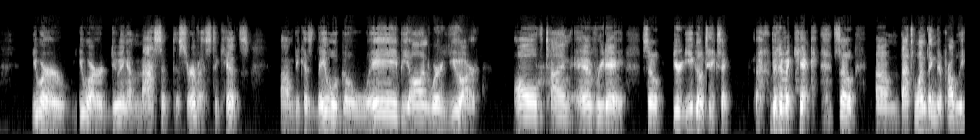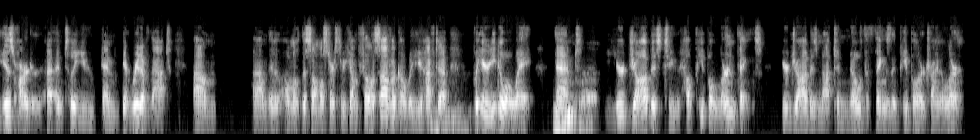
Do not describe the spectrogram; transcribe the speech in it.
you are you are doing a massive disservice to kids um, because they will go way beyond where you are all the time every day. So your ego takes a, a bit of a kick. So um, that's one thing that probably is harder uh, until you can get rid of that. Um, um almost this almost starts to become philosophical but you have to put your ego away. And your job is to help people learn things your job is not to know the things that people are trying to learn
